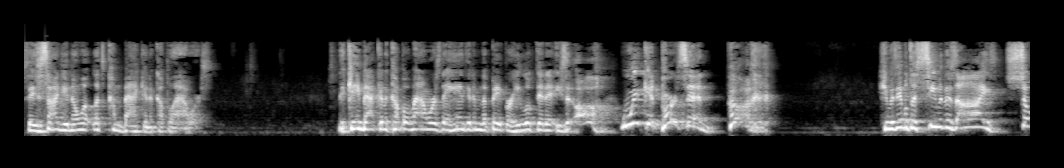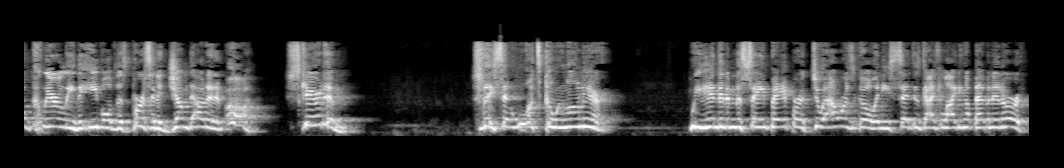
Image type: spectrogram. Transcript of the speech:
So they decide, you know what? Let's come back in a couple hours. They came back in a couple of hours. They handed him the paper. He looked at it. He said, Oh, wicked person. He was able to see with his eyes so clearly the evil of this person. It jumped out at him. Oh, scared him. So they said, what's going on here? We handed him the same paper two hours ago and he said this guy's lighting up heaven and earth.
